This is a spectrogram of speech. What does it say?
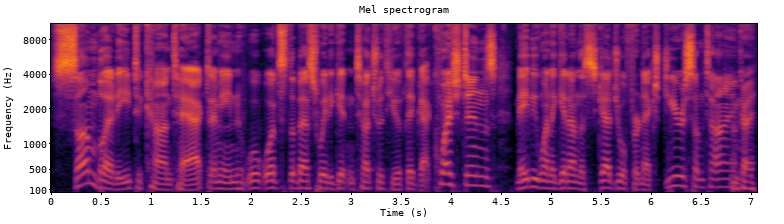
somebody to contact? I mean, wh- what's the best way to get in touch with you if they've got questions? Maybe want to get on the schedule for next year sometime. Okay.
